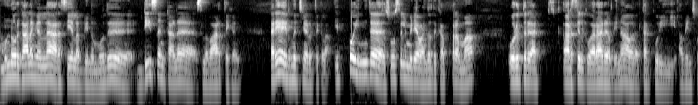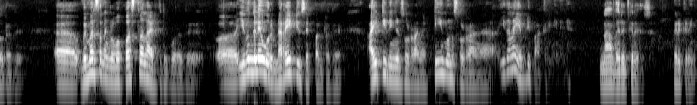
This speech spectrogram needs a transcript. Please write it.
முன்னொரு காலங்களில் அரசியல் அப்படின்னும் போது டீசெண்டான சில வார்த்தைகள் நிறைய இருந்துச்சுன்னு எடுத்துக்கலாம். இப்போ இந்த சோஷியல் மீடியா வந்ததுக்கு அப்புறமா ஒருத்தர் அரசியலுக்கு வராரு அப்படின்னா அவரை தற்கூரி அப்படின்னு சொல்றது அஹ், விமர்சனங்கள் ரொம்ப பர்சனலாக எடுத்துகிட்டு போகிறது இவங்களே ஒரு நரேட்டிவ் செட் பண்ணுறது ஐடி விங்குன்னு சொல்கிறாங்க டீம்னு சொல்கிறாங்க இதெல்லாம் எப்படி பார்க்குறீங்க நீங்கள் நான் வெறுக்கிறேன் சார். இருக்கிறீங்க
